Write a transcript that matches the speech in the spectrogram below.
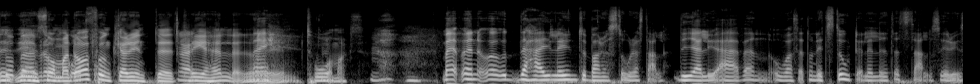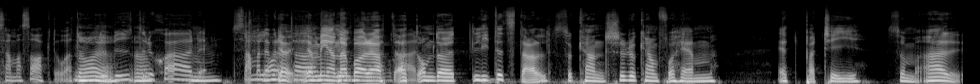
då, då behöver en sommardag funkar det inte tre Nej. heller. Det Nej. två max. Men, men och det här gäller ju inte bara stora stall. Det gäller ju även, oavsett om det är ett stort eller litet stall, så är det ju samma sak då. Att Ja, du byter ja. skörd, Mm. samma Jag, leverantör. jag menar byter bara att, att om du har ett litet stall så kanske du kan få hem ett parti som är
